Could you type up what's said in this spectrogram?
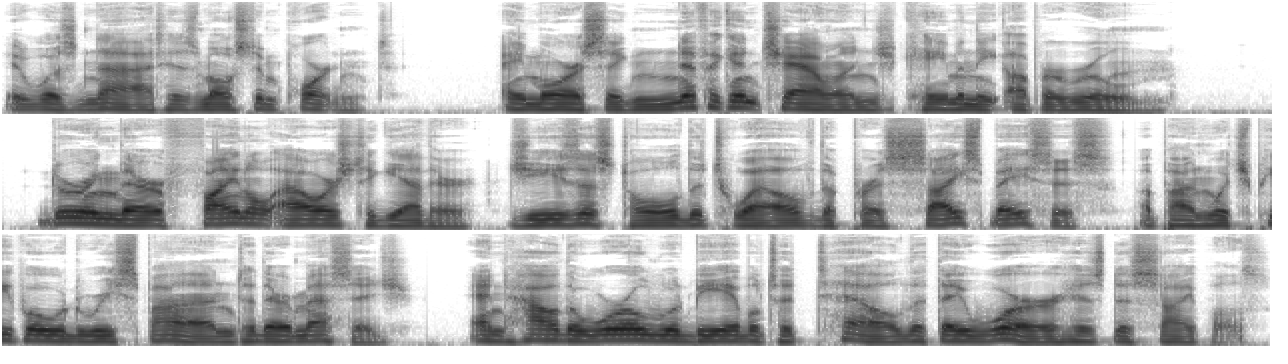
it was not his most important. A more significant challenge came in the upper room. During their final hours together, Jesus told the twelve the precise basis upon which people would respond to their message, and how the world would be able to tell that they were his disciples.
